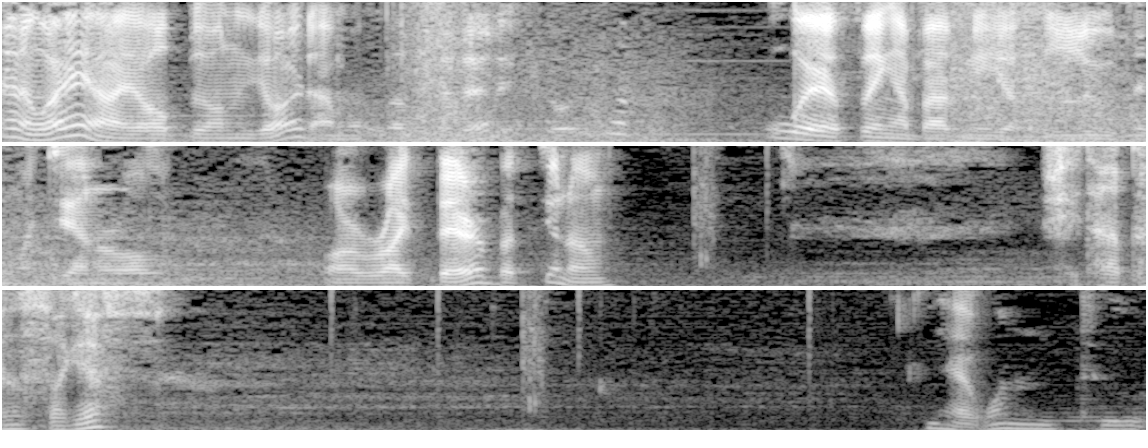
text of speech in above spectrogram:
Anyway, I hope you all enjoyed. I myself did enjoy it. Weird thing about me just losing my general or right there, but you know, shit happens, I guess. Yeah, one, two,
